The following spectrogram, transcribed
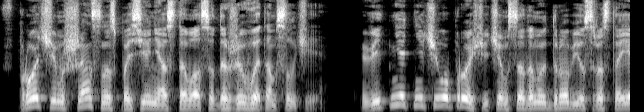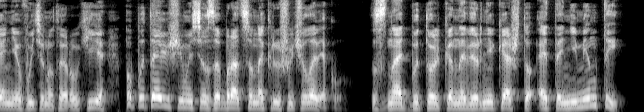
Впрочем, шанс на спасение оставался даже в этом случае. Ведь нет ничего проще, чем садануть дробью с расстояния вытянутой руки, попытающемуся забраться на крышу человеку. Знать бы только наверняка, что это не менты.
